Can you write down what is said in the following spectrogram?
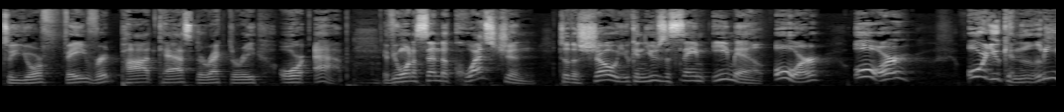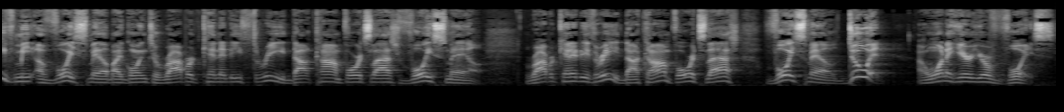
to your favorite podcast directory or app. If you want to send a question to the show, you can use the same email or, or, or you can leave me a voicemail by going to robertkennedy3.com forward slash voicemail. robertkennedy3.com forward slash voicemail. Do it! I want to hear your voice.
